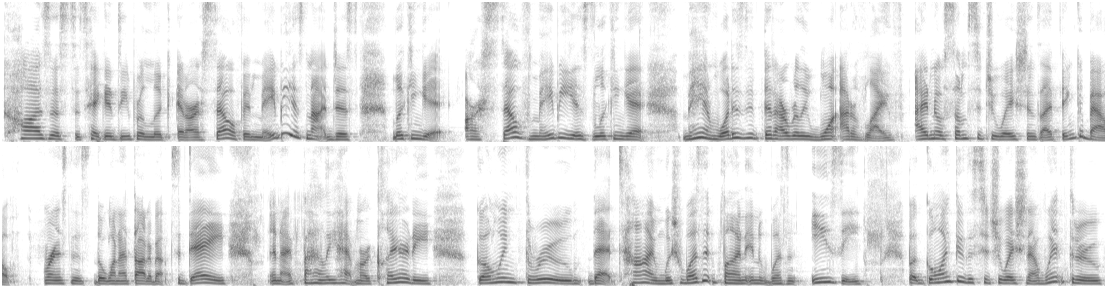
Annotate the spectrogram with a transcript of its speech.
cause us to take a deeper look at ourselves. And maybe it's not just looking at ourselves maybe is looking at man what is it that i really want out of life i know some situations i think about for instance, the one I thought about today, and I finally had more clarity going through that time, which wasn't fun and it wasn't easy. But going through the situation I went through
